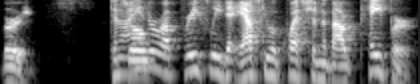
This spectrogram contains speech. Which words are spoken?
version. Can so, I interrupt briefly to ask you a question about paper?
